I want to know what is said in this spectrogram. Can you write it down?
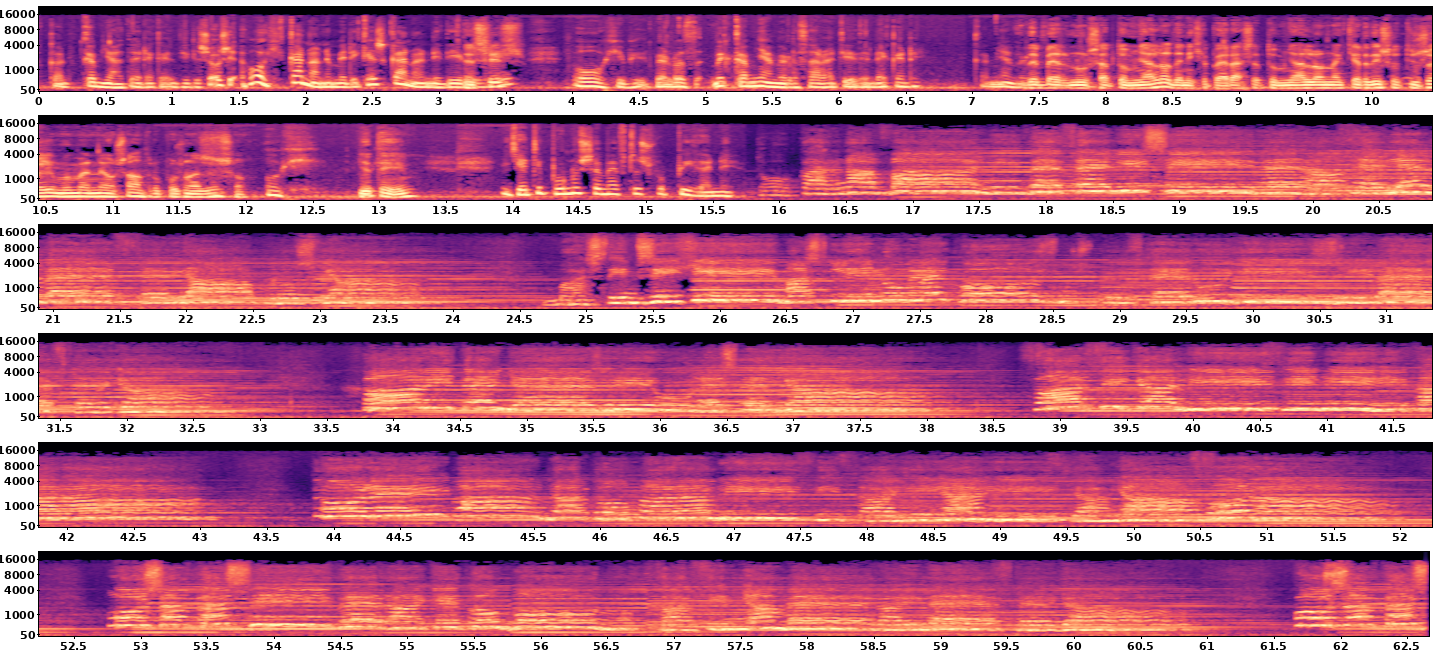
Κα- Καμιά δεν έκανε δήλωση. Όχι, όχι κάνανε μερικές, κάνανε δήλωση. Εσείς; Όχι, μελοθ- με, καμιά μελοθαρατή δεν έκανε. Καμιά δεν μελοθ- περνούσε από το μυαλό, δεν είχε περάσει από το μυαλό να κερδίσω τη ζωή μου. Είμαι νέος άνθρωπος να ζήσω; Όχι. Γιατί; Γιατί πονούσε με αυτούς που πήγανε. Το καρναβάλι δεν θέλει σίδερα, θέλει ελεύθερια απλωσιά. Μας στην ψυχή μας κλείνουμε κόσμους που φτερουγίζει ελευθεριά. Χαριτενιές γριούλες παιδιά,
